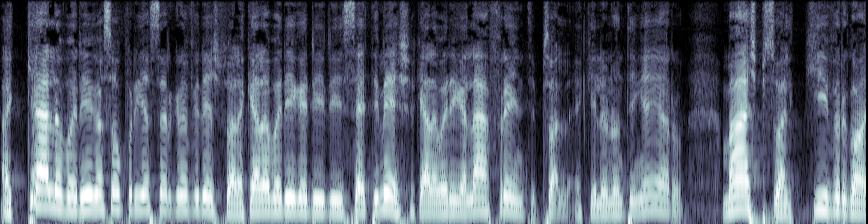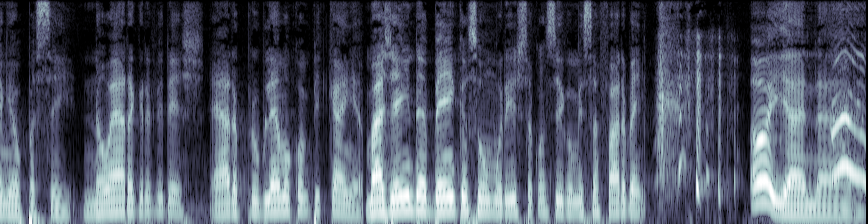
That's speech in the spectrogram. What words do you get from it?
Aquela barriga só podia ser gravidez, pessoal. Aquela barriga de, de sete meses, aquela barriga lá à frente, pessoal, aquilo não tinha erro. Mas, pessoal, que vergonha eu passei. Não era gravidez, era problema com picanha. Mas ainda bem que eu sou humorista, consigo me safar bem. Oi, Ana.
